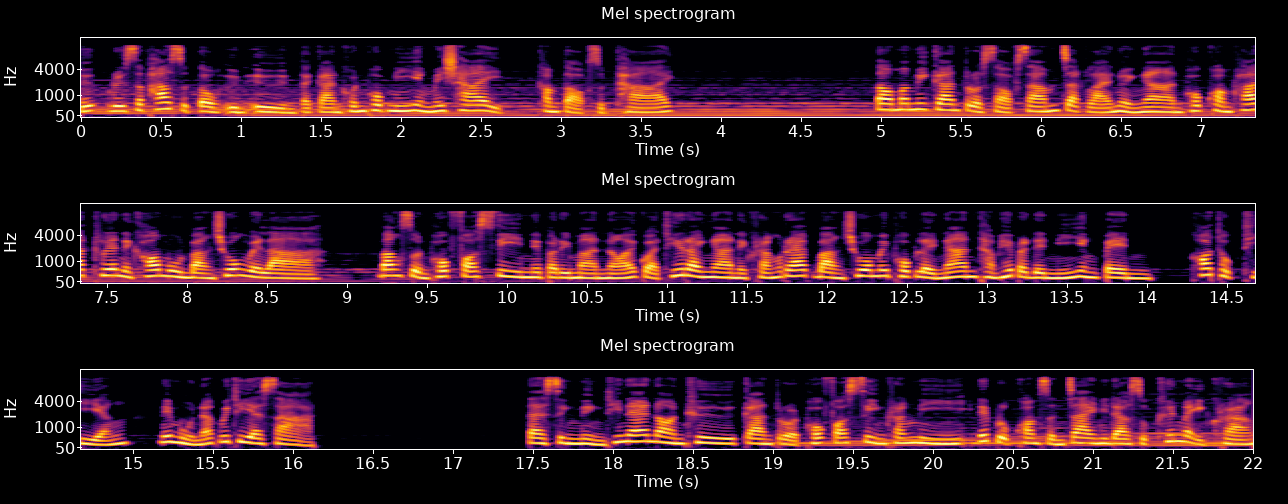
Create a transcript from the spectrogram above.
ลึกหรือสภาพสุดโต่งอื่น ๆ แต่การค้นพบนี้ยังไม่ใช่คำตอบสุดท้าย ต่อมามีการตรวจสอบซ้ำจากหลายหน่วยงาน พบความคลาดเคลื่อนในข้อมูลบางช่วงเวลา บางส่วนพบฟอสฟีนในปริมาณน้อยกว่าที่รายงานในครั้งแรกบางช่วงไม่พบเลยนั่นทำให้ประเด็นนี้ยังเป็น ข้อถกเถียงในหมู่นักวิทยาศาสตร์ แต่สิ่งหนึ่งที่แน่นอนคือการตรวจพบฟอสฟีนครั้งนี้ได้ปลุกความสนใจในดาวศุกร์ขึ้นมาอีกครั้ง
